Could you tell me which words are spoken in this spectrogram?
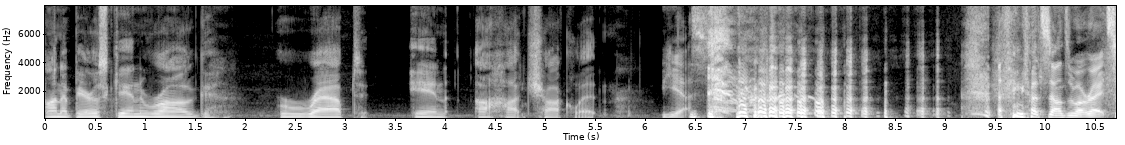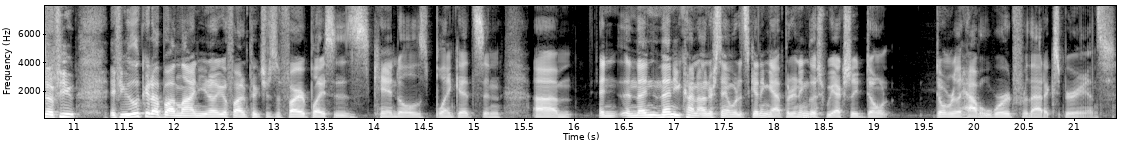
on a bearskin rug wrapped in a hot chocolate. Yes. I think that sounds about right. So if you if you look it up online, you know you'll find pictures of fireplaces, candles, blankets, and um, and and then then you kind of understand what it's getting at. But in English, we actually don't don't really have a word for that experience.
